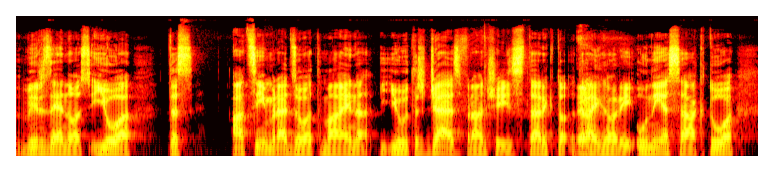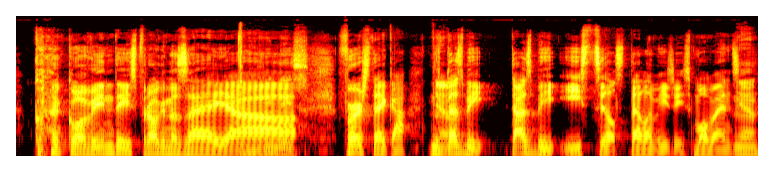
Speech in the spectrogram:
virzienos, jo tas acīm redzot maina jūtas džēzus frančīzes trajekto- trajektoriju un iesāk to, ko, ko Vindijs prognozēja Diesel. First Take. Nu, Jā. tas, bija, tas bija izcils televīzijas moments. Jā.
